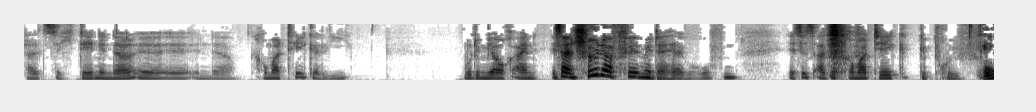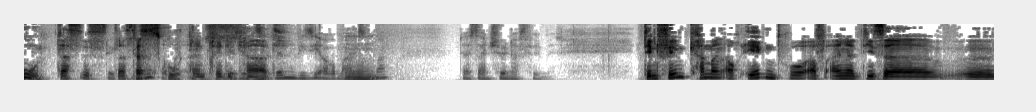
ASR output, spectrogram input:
Als ich den in der, äh, in der Chromatheke lieh, wurde mir auch ein, ist ein schöner Film hinterhergerufen es ist also Chromatik geprüft. Oh, das ist, das, das ist gut. Ein Prädikat. Wie sie auch immer mhm. heißen mag. Das ist ein schöner Film. Den Film kann man auch irgendwo auf einer dieser äh,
